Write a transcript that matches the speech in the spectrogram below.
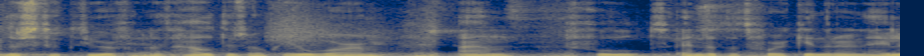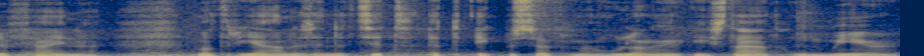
de structuur van het hout dus ook heel warm aanvoelt. En dat het voor kinderen een hele fijne materiaal is. En het zit, het, ik besef me hoe langer ik hier sta, hoe meer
